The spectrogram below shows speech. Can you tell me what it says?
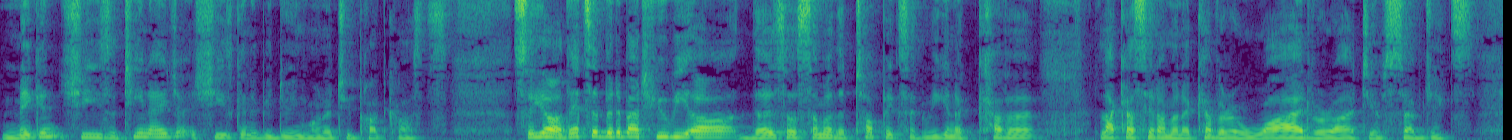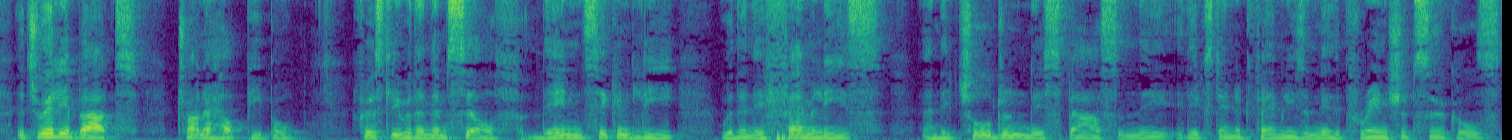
Megan, she's a teenager. She's going to be doing one or two podcasts. So, yeah, that's a bit about who we are. Those are some of the topics that we're going to cover. Like I said, I'm going to cover a wide variety of subjects. It's really about trying to help people, firstly, within themselves, then, secondly, within their families, and their children, their spouse, and their, their extended families and their friendship circles.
